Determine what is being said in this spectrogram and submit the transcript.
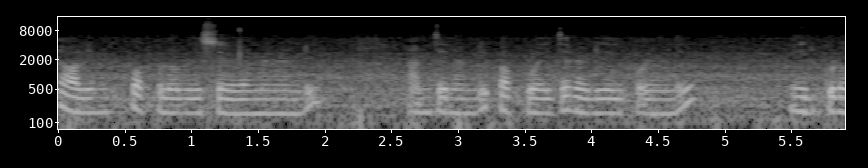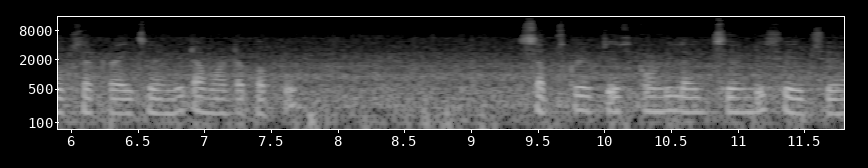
తాలింపు పప్పులో వేసేయడమేనండి. అంతేనండి పప్పు అయితే రెడీ అయిపోయింది. మీరు కూడా ఒకసారి ట్రై చేయండి టమాటా పప్పు. సబ్స్క్రైబ్ చేసుకోండి లైక్ చేయండి షేర్ చేయండి.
